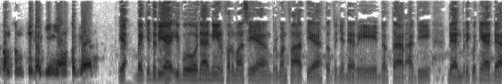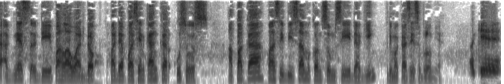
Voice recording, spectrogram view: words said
konsumsi daging yang segar. Ya, baik itu dia Ibu Nani informasi yang bermanfaat ya tentunya dari Dokter Adi dan berikutnya ada Agnes di Pahlawan. Dok, pada pasien kanker usus, apakah masih bisa mengkonsumsi daging? Terima kasih sebelumnya. Oke,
